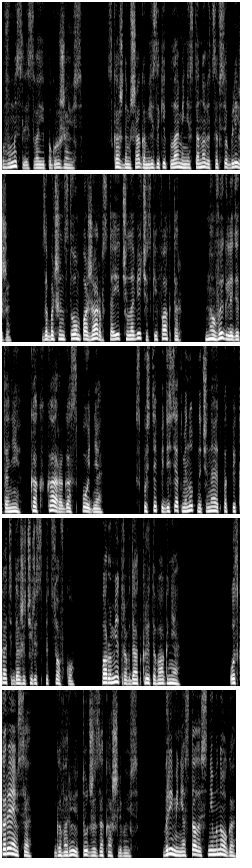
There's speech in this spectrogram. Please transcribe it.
В мысли свои погружаюсь. С каждым шагом языки пламени становятся все ближе. За большинством пожаров стоит человеческий фактор, но выглядят они, как кара Господня. Спустя 50 минут начинает подпекать даже через спецовку. Пару метров до открытого огня. «Ускоряемся!» — говорю и тут же закашливаюсь. Времени осталось немного,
